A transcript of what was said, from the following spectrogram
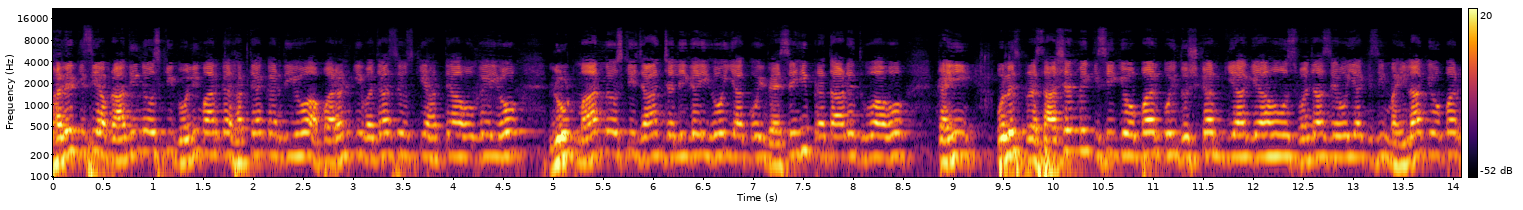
भले किसी अपराधी ने उसकी गोली मारकर हत्या कर दी हो, अपहरण की वजह से उसकी हत्या हो गई हो, लूटमार में उसकी जान चली गई हो, या कोई वैसे ही प्रताड़ित हुआ हो, कहीं पुलिस प्रशासन में किसी के ऊपर कोई दुष्कर्म किया गया हो उस वजह से हो, या किसी महिला के ऊपर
